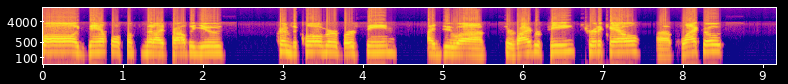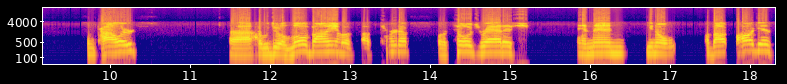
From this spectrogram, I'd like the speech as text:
fall example, something that I'd probably use. Crimson clover, berseem. I do uh, survivor pea, triticale, uh, black oats, some collards. Uh, I would do a low volume of, of turnips or tillage radish. And then, you know, about August,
